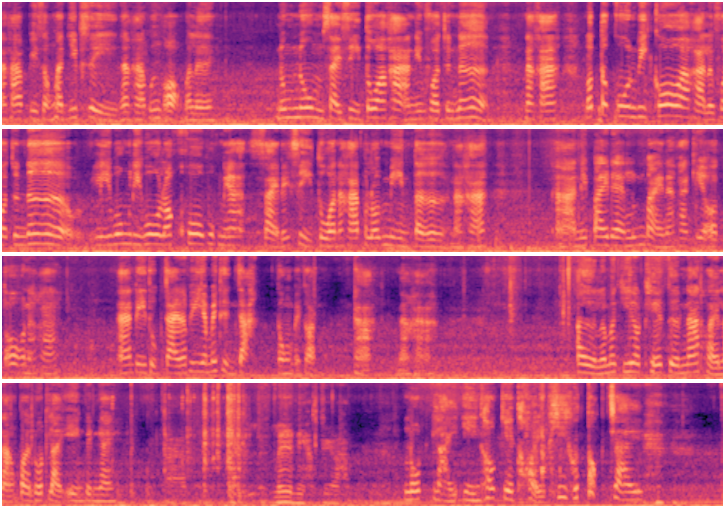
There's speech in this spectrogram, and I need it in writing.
นะคะ ปี 2024 นะคะเพิ่งออกมาเลย นุ่มๆ ใส่ 4 ตัวค่ะอันนี้ Fortuner นะคะ รถตระกูลวีโก้อะค่ะ หรือ Fortuner รีวงรีโวล็อกโคพวกเนี้ยใส่ได้ 4 ตัวนะคะเพราะรถมีอินเตอร์นะคะอ่าอันนี้ป้ายแดงรุ่นใหม่นะคะเกียร์ออโต้นะคะอะดีถูกใจแล้วพี่ยังไม่ถึงจ้ะตรงไปก่อนค่ะนะคะเออแล้วเมื่อกี้เราเทสเดินหน้าถอยหลังปล่อยรถไหลเองเป็นไงอ่าเลื่อนนี่ครับเจ๊ครับรถไหลเองเข้าเกียร์ถอยพี่เขาตก ใจ ไป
